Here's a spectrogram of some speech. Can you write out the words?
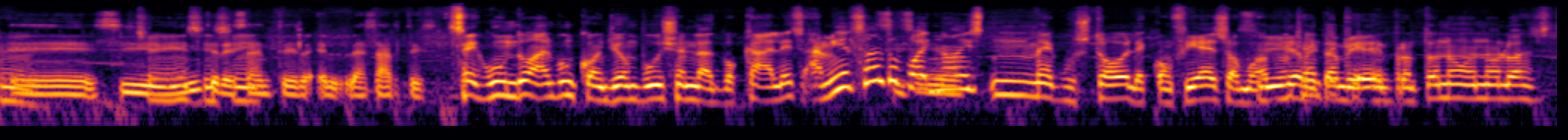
sí, sí, muy interesante las artes. Segundo álbum con John Bush en las vocales. A mí el Sound of White Noise me gustó, le confieso. A mucha gente que de pronto no, no lo hace.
